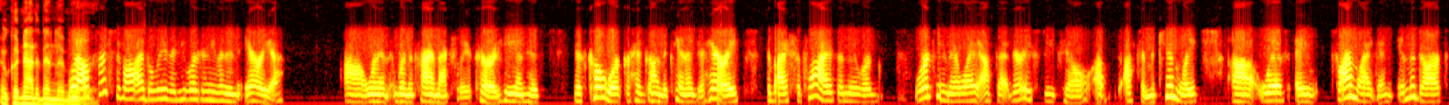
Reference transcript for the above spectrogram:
Or could not have been the murderer? Well, first of all, I believe that he wasn't even in the area uh, when it, when the crime actually occurred. He and his his coworker had gone to Canajoharie to buy supplies, and they were working their way up that very steep hill up up to McKinley uh, with a farm wagon in the dark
